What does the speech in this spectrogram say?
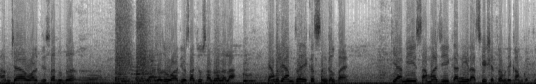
आमच्या वाढदिवसानंतर माझा जो वाढदिवस आज जो साजरा झाला त्यामध्ये आमचा एकच संकल्प आहे की आम्ही सामाजिक आणि राजकीय क्षेत्रामध्ये काम करतो.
